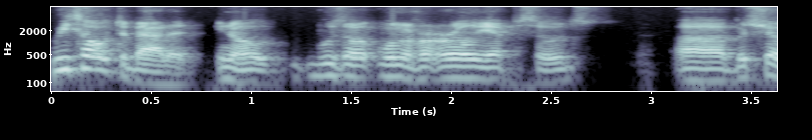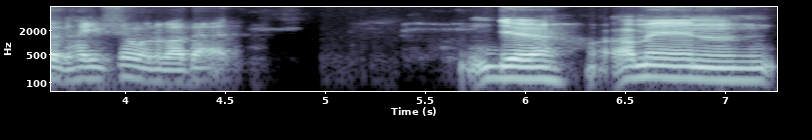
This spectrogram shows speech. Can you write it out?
We talked about it, you know, it was one of our early episodes. Uh, but Shug, how you feeling about that? Yeah, I mean,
